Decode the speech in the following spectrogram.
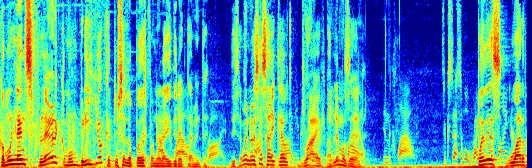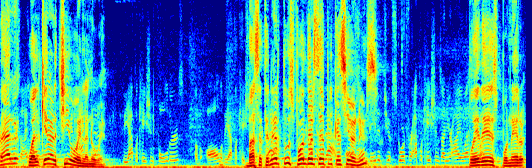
como un lens flare, como un brillo que tú se lo puedes poner ahí directamente. Dice, bueno, ese es iCloud Drive, hablemos de él. Puedes guardar cualquier archivo en la nube. Vas a tener tus folders de aplicaciones. Puedes poner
